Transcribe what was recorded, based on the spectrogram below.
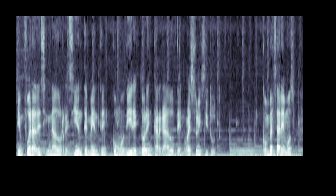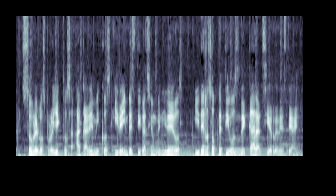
quien fuera designado recientemente como director encargado de nuestro instituto conversaremos sobre los proyectos académicos y de investigación venideros y de los objetivos de cara al cierre de este año.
